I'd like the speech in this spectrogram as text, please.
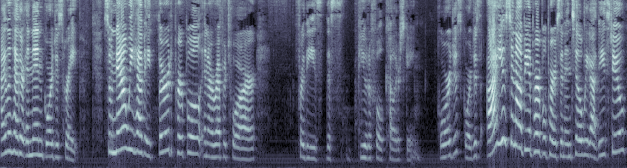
Highland Heather, and then Gorgeous Grape. So now we have a third purple in our repertoire for these this beautiful color scheme. Gorgeous, gorgeous. I used to not be a purple person until we got these two,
